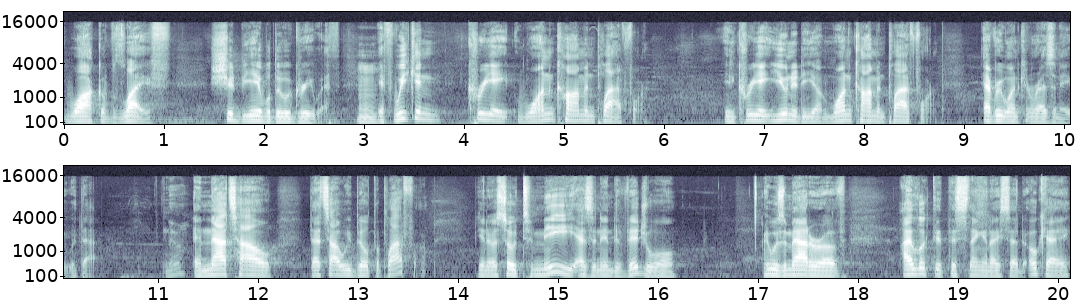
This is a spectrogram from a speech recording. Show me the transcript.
walk of life should be able to agree with. Mm. If we can create one common platform and create unity on one common platform, everyone can resonate with that. Yeah. And that's how that's how we built the platform. You know, so to me as an individual, it was a matter of I looked at this thing and I said, okay,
